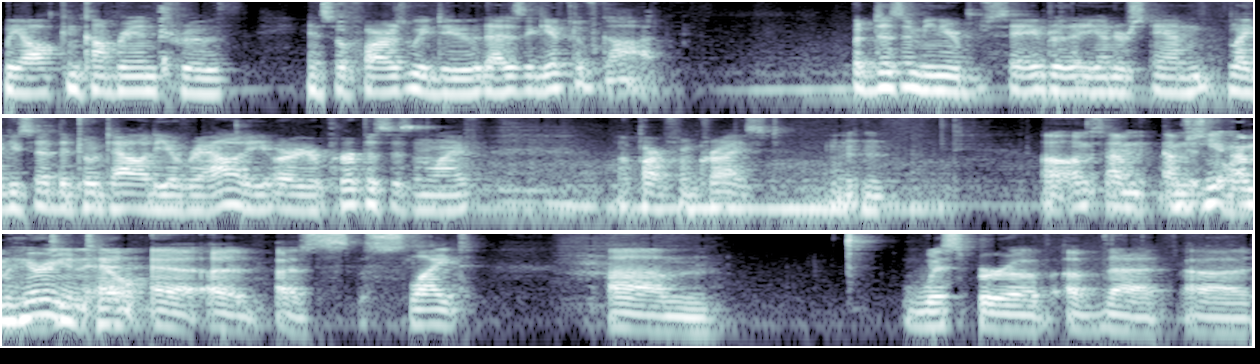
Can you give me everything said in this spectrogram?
We all can comprehend truth, and so far as we do, that is a gift of God. But it doesn't mean you're saved or that you understand, like you said, the totality of reality or your purposes in life, apart from Christ. Mm-hmm. Oh, I'm, I'm, I'm, just he- I'm hearing an, a, a, a slight um, whisper of, of that uh,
